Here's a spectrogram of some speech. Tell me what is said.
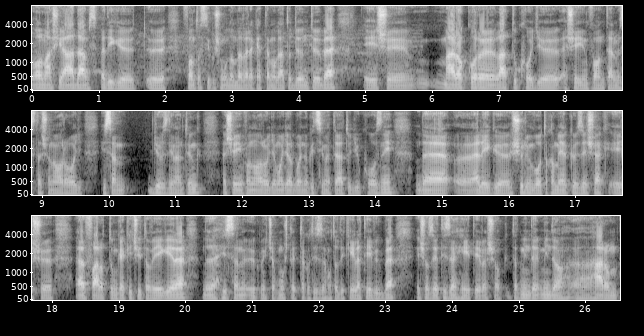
Almási Ádám pedig ő, ő fantasztikus módon beverekedte magát a döntőbe, és már akkor láttuk, hogy esélyünk van természetesen arra, hogy hiszen győzni mentünk. Esélyünk van arra, hogy a magyar bajnoki címet el tudjuk hozni, de elég sűrűn voltak a mérkőzések, és elfáradtunk egy kicsit a végére, de hiszen ők még csak most léptek a 16. életévükbe, és azért 17 éves, tehát mind, mind a három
